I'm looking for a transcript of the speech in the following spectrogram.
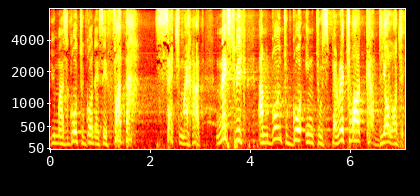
you must go to God and say, Father, search my heart. Next week, I'm going to go into spiritual cardiology.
